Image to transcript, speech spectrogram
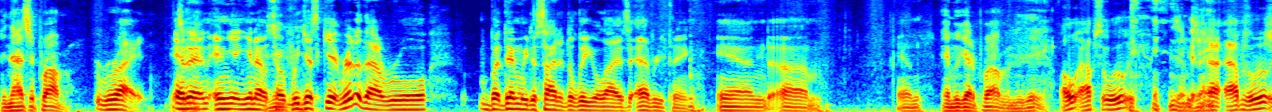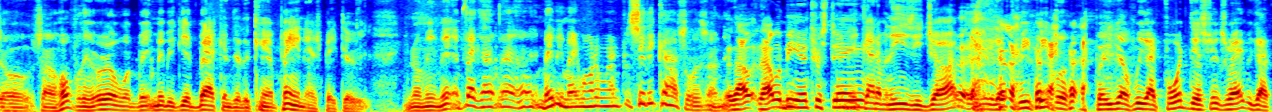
and that's a problem. right. And then, and you know, so if we just get rid of that rule, but then we decided to legalize everything. And, um, and And we got a problem today. oh, absolutely. You know what I'm saying? Yeah, absolutely. So, so hopefully Earl will be, maybe get back into the campaign aspect of it. You know what I mean? In fact, I, I- maybe he might want to run for city council or something. That, that would be interesting. Ain't kind of an easy job. We got three people, but you know, we got four districts, right? We got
